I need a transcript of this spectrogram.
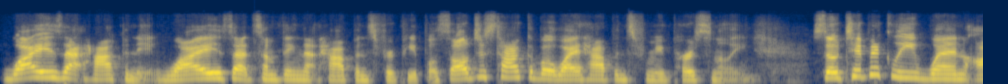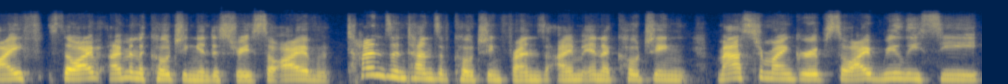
why is that happening? Why is that something that happens for people? So I'll just talk about why it happens for me personally. So typically when I so I, I'm in the coaching industry, so I have tons and tons of coaching friends. I'm in a coaching mastermind group, so I really see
